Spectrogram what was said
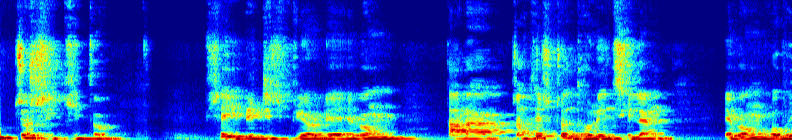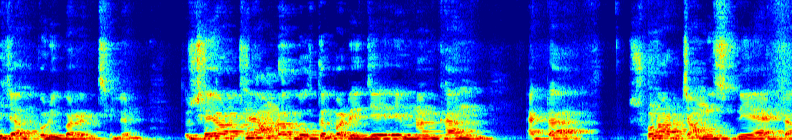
উচ্চ শিক্ষিত সেই ব্রিটিশ পিরিয়ডে এবং তারা যথেষ্ট ধনী ছিলেন এবং অভিজাত পরিবারের ছিলেন। তো সেই অর্থে আমরা বলতে পারি যে ইমরান খান একটা সোনার চামচ নিয়ে একটা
